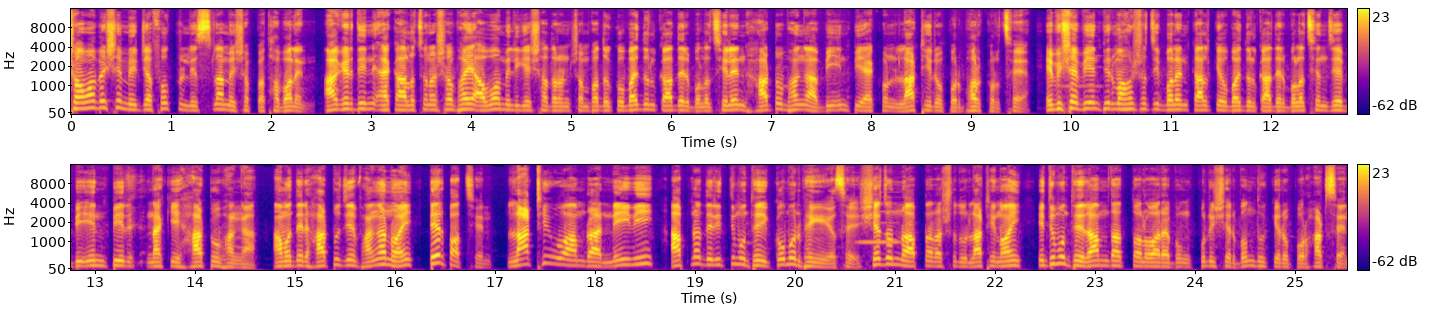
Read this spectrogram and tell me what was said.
সমাবেশে মির্জা ফখরুল ইসলাম এসব কথা বলেন। আগের দিন এক আলোচনা সভায় আওয়ামী লীগের সাধারণ সম্পাদক ওবায়দুল কাদের বলেছিলেন হাঁটু ভাঙা বিএনপি এখন লাঠির ওপর ভর করছে। এ বিষয়ে বিএনপির মহাসচিব বলেন, কালকে ওবায়দুল কাদের বলেছেন যে বিএনপির নাকি হাঁটু ভাঙা আমাদের হাঁটু যে ভাঙা নয়, টের পাচ্ছেন। লাঠিও আমরা নেইনি। আপনাদের ইতিমধ্যেই কোমর ভেঙে গেছে। সেজন্য আপনারা শুধু লাঠি নয়, ইতিমধ্যে রামদার তলোয়ার এবং পুলিশের বন্দুকের ওপর হাঁটছেন।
